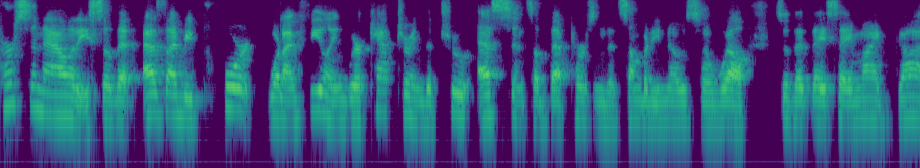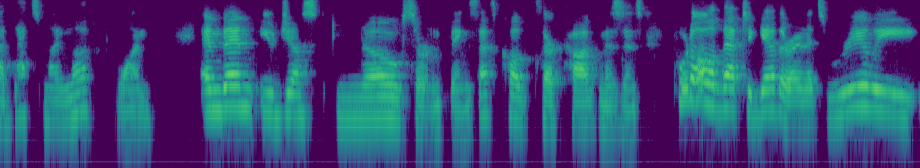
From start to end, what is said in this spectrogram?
personality so that as I report what I'm feeling, we're capturing the true essence of that person that somebody knows so well, so that they say, My God, that's my loved one. And then you just know certain things. That's called claircognizance. Put all of that together, and it's really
